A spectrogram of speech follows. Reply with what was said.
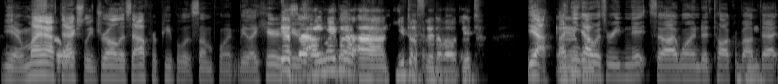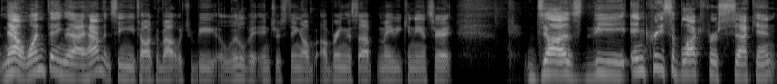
Yeah, we might have to actually draw this out for people at some point. Be like, here, Yes, I made a, but- a thread about it. Yeah, I think I was reading it, so I wanted to talk about Mhm. that. Now, one thing that I haven't seen you talk about, which would be a little bit interesting, I'll I'll bring this up. Maybe you can answer it. Does the increase of blocks per second,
